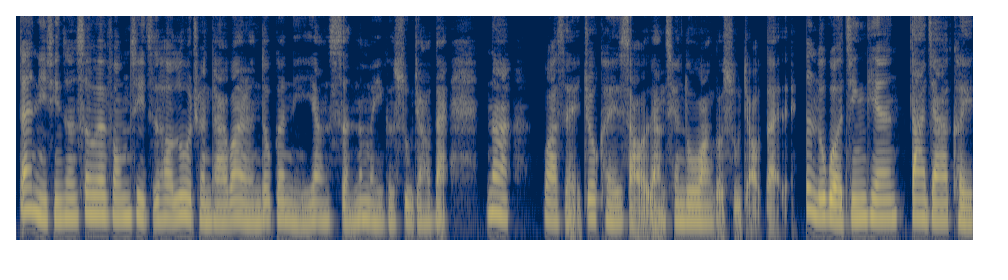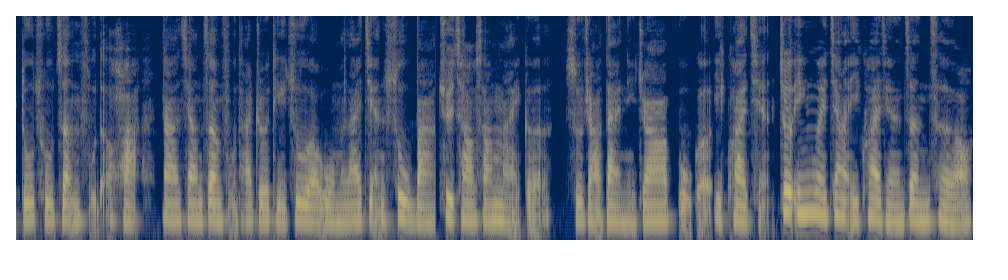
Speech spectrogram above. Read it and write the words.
但你形成社会风气之后，如果全台湾人都跟你一样省那么一个塑胶袋，那哇塞，就可以少了两千多万个塑胶袋嘞！那如果今天大家可以督促政府的话，那像政府他就提出了，我们来减塑吧，去超商买个塑胶袋，你就要补个一块钱。就因为这样一块钱的政策哦，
